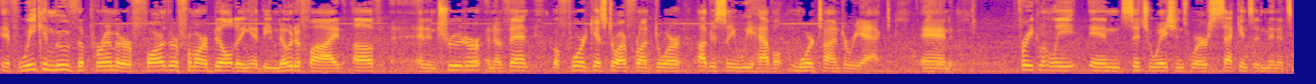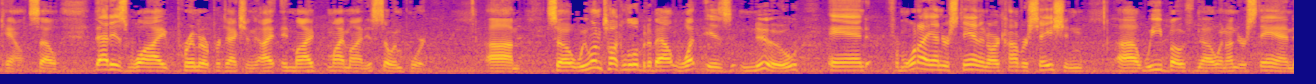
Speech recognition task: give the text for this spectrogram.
if we can move the perimeter farther from our building and be notified of an intruder, an event, before it gets to our front door, obviously we have more time to react. And frequently in situations where seconds and minutes count. So that is why perimeter protection, in my, my mind, is so important. Um, so we want to talk a little bit about what is new, and from what I understand in our conversation, uh, we both know and understand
